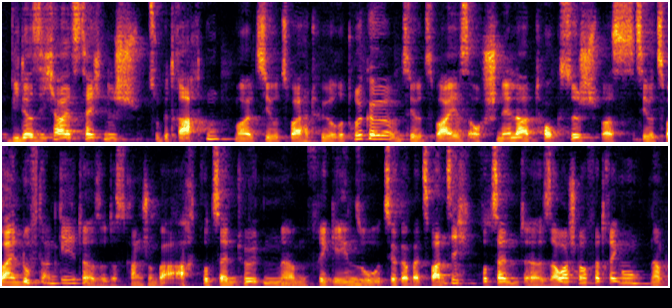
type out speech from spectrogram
wieder sicherheitstechnisch zu betrachten, weil CO2 hat höhere Drücke und CO2 ist auch schneller toxisch, was CO2 in Luft angeht. Also das kann schon bei 8% töten, ähm, Phrygen so circa bei 20% äh, Sauerstoffverdrängung. Ne?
